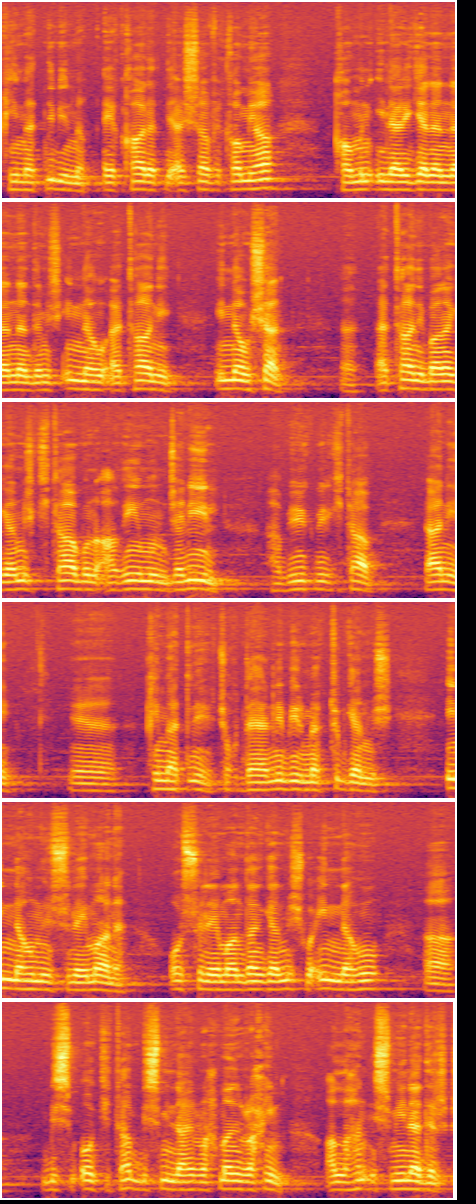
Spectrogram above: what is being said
Kıymetli bir mektup. Ey kaletli eşrafi kavmiha kavmin ileri gelenlerine demiş innehu etani innehu şen. Etani bana gelmiş kitabun azimun celil. Ha büyük bir kitap. Yani e, kıymetli çok değerli bir mektup gelmiş. İnnehu min Süleymane. O Süleyman'dan gelmiş ve innehu ha, bism, o kitap Bismillahirrahmanirrahim. Allah'ın ismiyledir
